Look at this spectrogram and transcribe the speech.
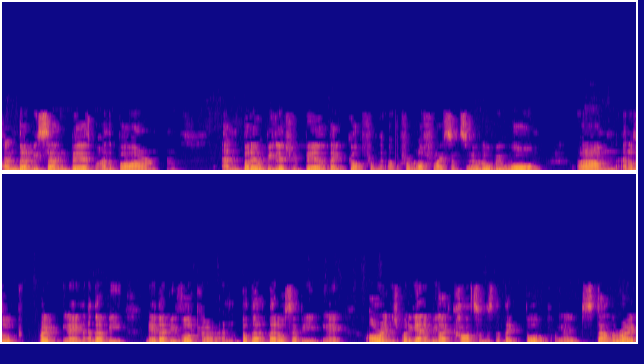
and they'd be selling beers behind the bar and and but it would be literally beer that they got from the, from an off license. So it would all be warm, um, and it was all you know, and, and there'd be you know there'd be vodka, and but that that'd also be you know orange, but again it'd be like cartons that they bought you know just down the road.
